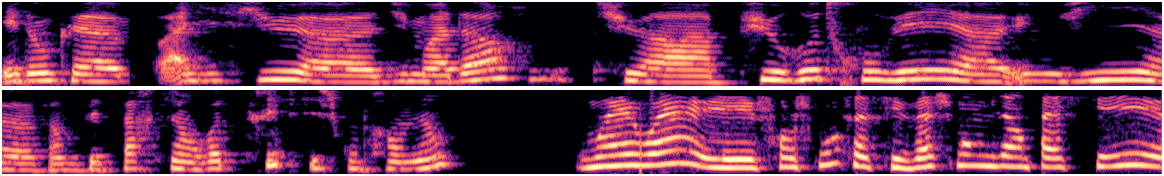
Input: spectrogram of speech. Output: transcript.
Et donc, euh, à l'issue euh, du mois d'or, tu as pu retrouver euh, une vie. Enfin, vous êtes parti en road trip, si je comprends bien. Ouais, ouais. Et franchement, ça s'est vachement bien passé.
